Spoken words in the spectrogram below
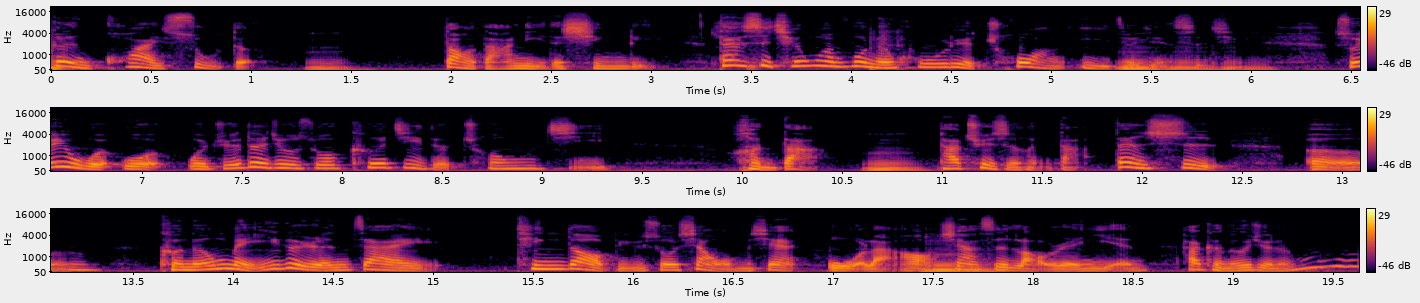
更快速的嗯。到达你的心里，但是千万不能忽略创意这件事情。所以我我我觉得就是说科技的冲击很大，嗯，它确实很大，但是呃，可能每一个人在听到，比如说像我们现在我啦哦，现在是老人言，他可能会觉得嗯。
